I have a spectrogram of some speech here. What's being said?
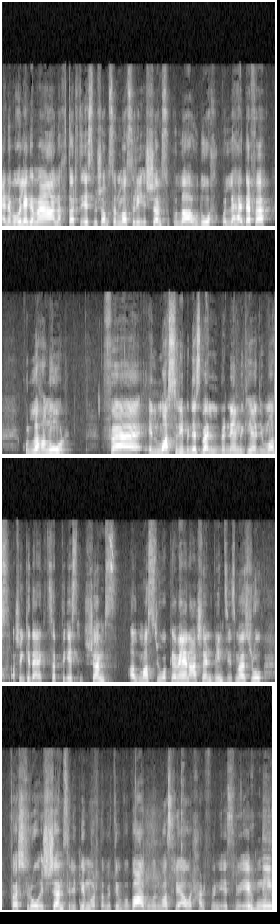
أنا بقول يا جماعة أنا اخترت اسم شمس المصري. الشمس كلها وضوح كلها دفى كلها نور. فالمصري بالنسبة للبرنامج هي دي مصر. عشان كده أنا اكتسبت اسم شمس المصري وكمان عشان بنتي اسمها شروق فشروق الشمس الاثنين مرتبطين ببعض والمصري أول حرف من اسم ابني.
